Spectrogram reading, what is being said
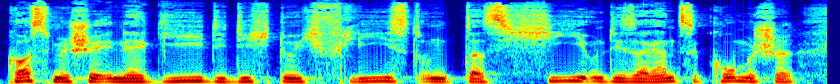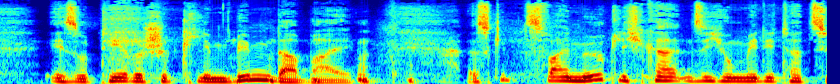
kosmische Energie, die dich durchfließt und das Chi und dieser ganze komische esoterische Klimbim dabei. es gibt zwei Möglichkeiten, sich um Meditation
